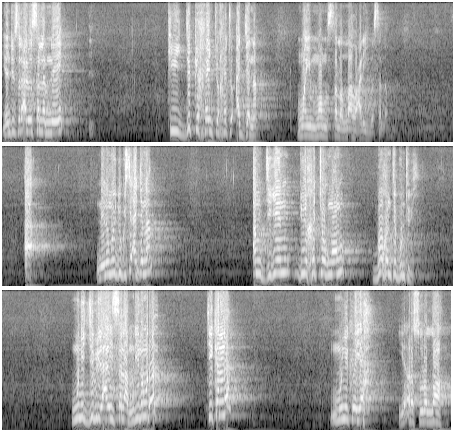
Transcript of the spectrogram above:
Yonent bi sallallahu alayhi wa sallam ne kii jëkk xencu xetu ajjana mooy moom sallallahu alayhi wa sallam ah nee na muy dugg ci ajjana am jigéen juy xëccoog moom booxante bunt bi mu ni jibril alayhi salaam lii la mu doon kii kan la mu ni ko ya ya rasulallah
